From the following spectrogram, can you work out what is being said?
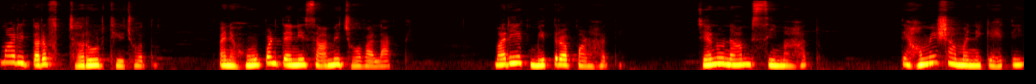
મારી તરફ જરૂરથી જોતો અને હું પણ તેની સામે જોવા લાગતી. મારી એક મિત્ર પણ હતી, જેનું નામ સીમા હતું. તે હંમેશા મને કહેતી,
